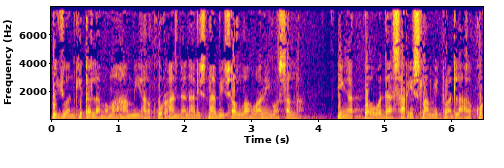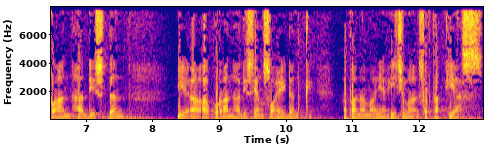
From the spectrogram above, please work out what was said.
Tujuan kita adalah memahami Al-Quran dan hadis Nabi Sallallahu Alaihi Wasallam Ingat bahwa dasar Islam itu adalah Al-Quran, hadis dan ya Al-Quran, hadis yang sahih dan apa namanya ijma serta kias.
